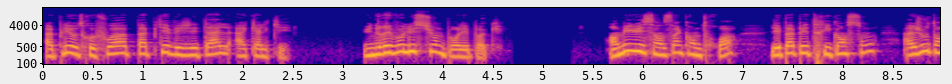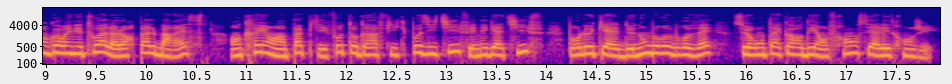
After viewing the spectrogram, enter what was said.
appelé autrefois papier végétal à calquer. Une révolution pour l'époque. En 1853, les papeteries Canson ajoutent encore une étoile à leur palmarès en créant un papier photographique positif et négatif pour lequel de nombreux brevets seront accordés en France et à l'étranger.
